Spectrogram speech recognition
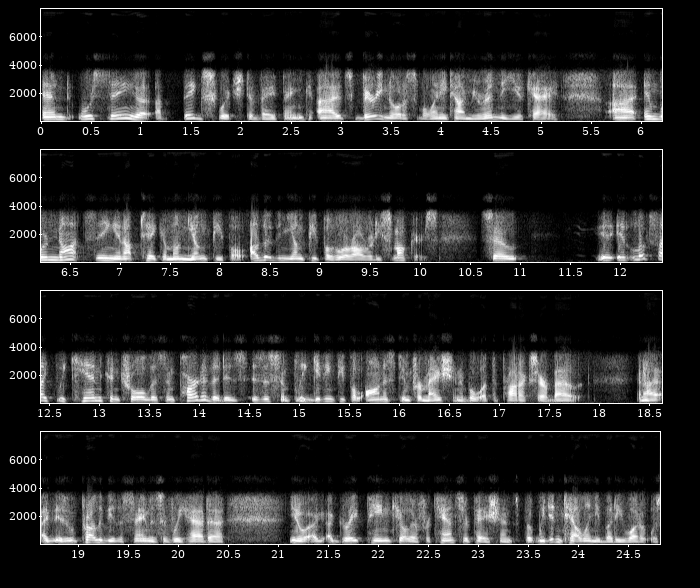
And we're seeing a, a big switch to vaping. Uh, it's very noticeable anytime you're in the UK. Uh, and we're not seeing an uptake among young people, other than young people who are already smokers. So it, it looks like we can control this, and part of it is, is simply giving people honest information about what the products are about. And I, it would probably be the same as if we had a, you know, a, a great painkiller for cancer patients, but we didn't tell anybody what it was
